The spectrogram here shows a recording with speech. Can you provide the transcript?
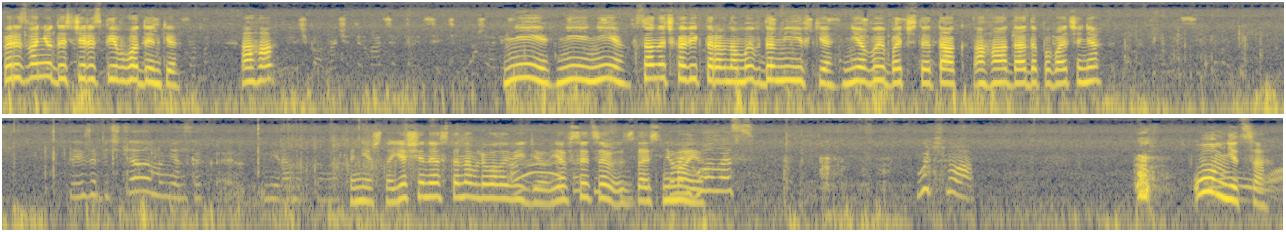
Перезвоню десь через півгодинки. Ага. Ні, ні, ні. Оксаночка Вікторовна, ми в домівці. Ні, вибачте, так. Ага, да, до побачення. Ты запечатлела момент, как э, Мира готова? Звісно, я ще не встановлювала відео. Я все це да, знімаю. Давай голос. Гучно. Умніця. О,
